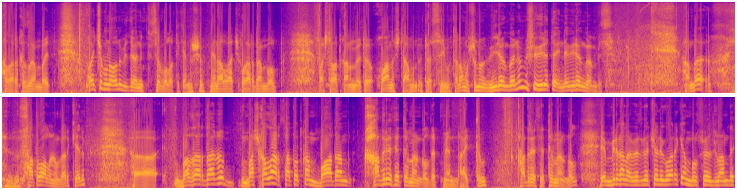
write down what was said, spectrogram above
алар кызганбайт койчу мынуну бизде өнүктүрсө болот экен ушу мен алгачкылардан болуп баштап атканыма өтө кубанычтамын өтө сыймыктанам ушуну үйрөнгөнүм ушу үйрөтөйүн деп үйрөнгөнбүз анда сатып алыңыздар келип базардагы башкалар сатып аткан баадан кадыр эсе төмөн кыл деп мен айттым кадыр эсе төмөн кыл эми бир гана өзгөчөлүгү бар экен бул сөз жыланды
